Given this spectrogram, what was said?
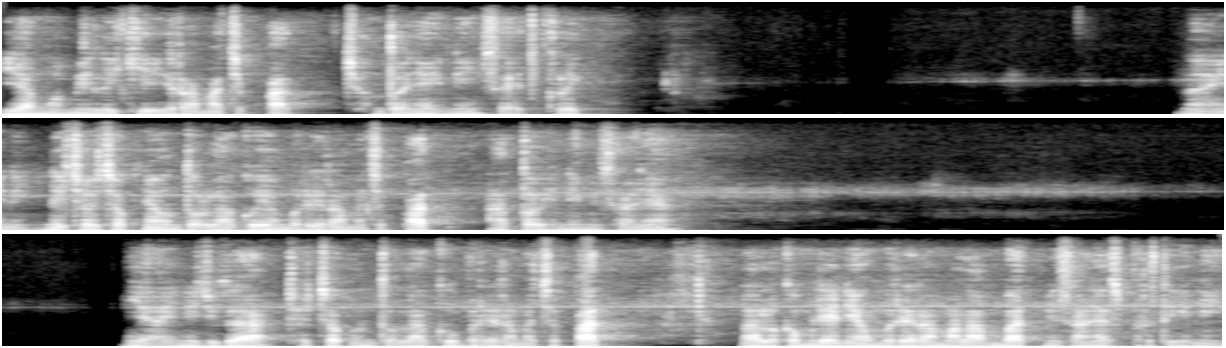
yang memiliki irama cepat. Contohnya ini saya klik. Nah ini, ini cocoknya untuk lagu yang berirama cepat atau ini misalnya Ya, ini juga cocok untuk lagu berirama cepat. Lalu kemudian yang berirama lambat misalnya seperti ini.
